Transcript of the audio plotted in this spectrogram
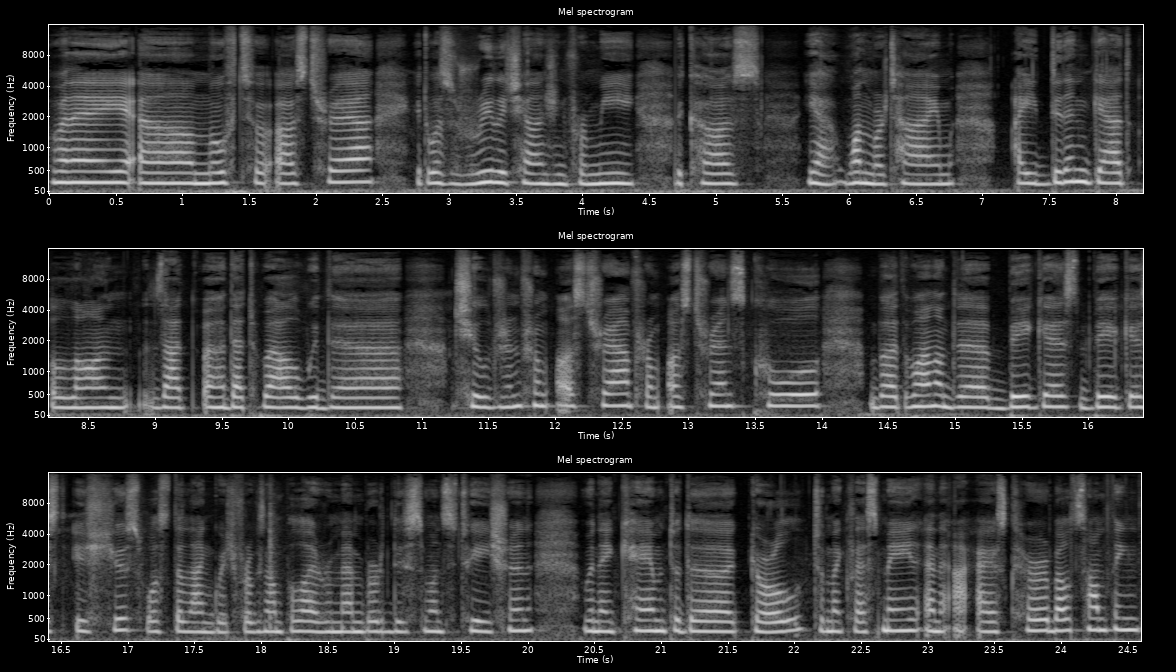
When I uh, moved to Austria, it was really challenging for me because yeah, one more time, I didn't get along that uh, that well with the children from Austria, from Austrian school. But one of the biggest, biggest issues was the language. For example, I remember this one situation when I came to the girl, to my classmate, and I asked her about something,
